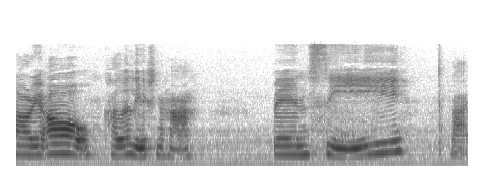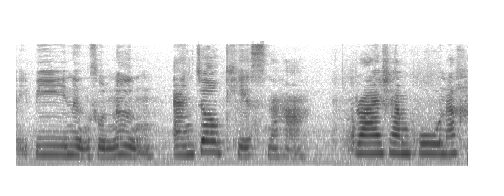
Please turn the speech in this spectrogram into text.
L'Oreal Colorless นะคะ เป็นสี หลปี101 Angel Kiss นะคะ Dry Shampoo นะค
